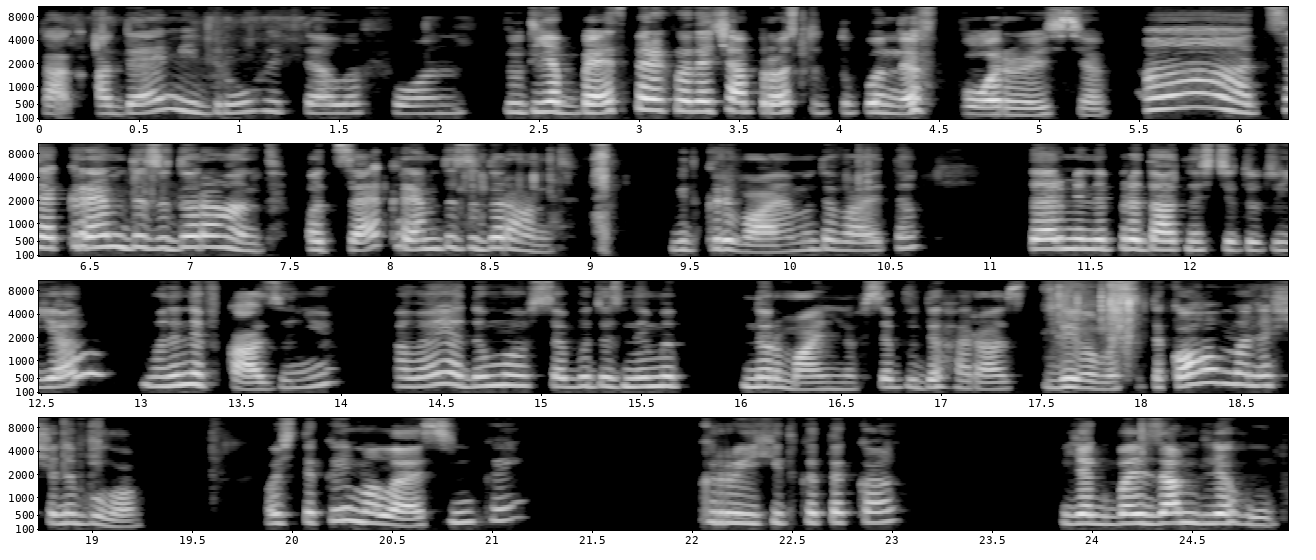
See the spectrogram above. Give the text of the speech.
Так, а де мій другий телефон? Тут я без перекладача просто тупо не впораюся. А, це крем-дезодорант. Оце крем-дезодорант. Відкриваємо, давайте. Терміни придатності тут є, вони не вказані, але я думаю, все буде з ними нормально, все буде гаразд. Дивимося, такого в мене ще не було. Ось такий малесенький, крихітка така, як бальзам для губ.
